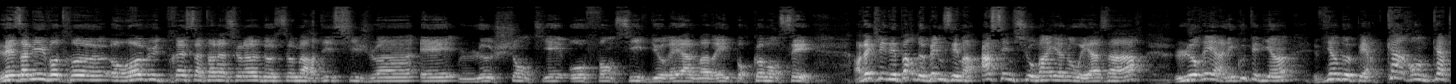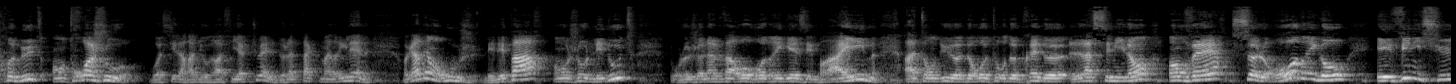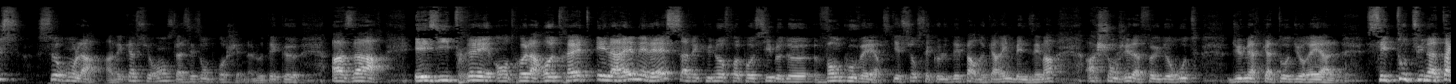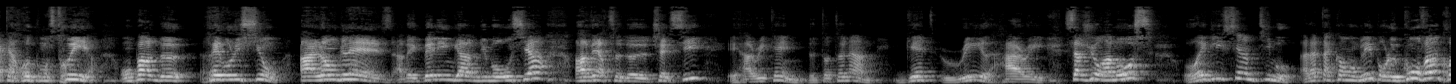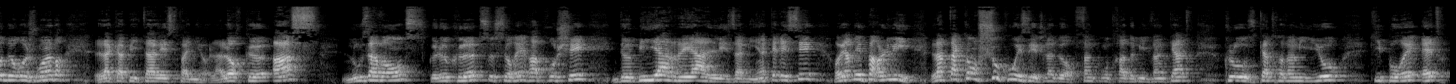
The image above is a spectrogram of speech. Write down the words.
Les amis, votre revue de presse internationale de ce mardi 6 juin est le chantier offensif du Real Madrid pour commencer. Avec les départs de Benzema, Asensio, Mariano et Hazard, le Real, écoutez bien, vient de perdre 44 buts en 3 jours. Voici la radiographie actuelle de l'attaque madrilène. Regardez en rouge les départs, en jaune les doutes. Pour le jeune Alvaro Rodriguez et Brahim, attendu de retour de près de l'AC Milan, en vert, seul Rodrigo et Vinicius seront là avec assurance la saison prochaine. À noter que Hazard hésiterait entre la retraite et la MLS avec une offre possible de Vancouver. Ce qui est sûr, c'est que le départ de Karim Benzema a changé la feuille de route du mercato du Real. C'est toute une attaque à reconstruire. On parle de révolution à l'anglaise avec Bellingham du Borussia, Havertz de Chelsea et Harry Kane de Tottenham. Get real Harry. Sergio Ramos aurait glissé un petit mot à l'attaquant anglais pour le convaincre de rejoindre la capitale espagnole. Alors que As nous avance que le club se serait rapproché de Villarreal, les amis. Intéressé Regardez par lui, l'attaquant Chukwueze, je l'adore, fin de contrat 2024, clause 80 millions, qui pourrait être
